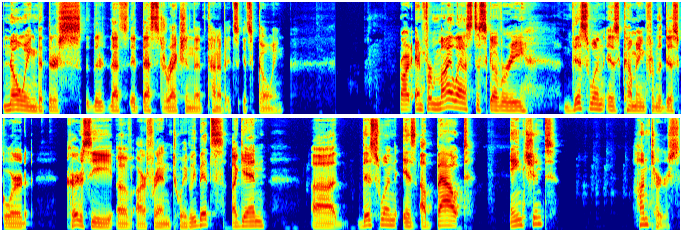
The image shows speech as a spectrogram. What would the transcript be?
knowing that there's there, that's it that's the direction that kind of it's it's going. All right, and for my last discovery, this one is coming from the Discord, courtesy of our friend Twiggly Bits. Again, uh, this one is about ancient hunters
